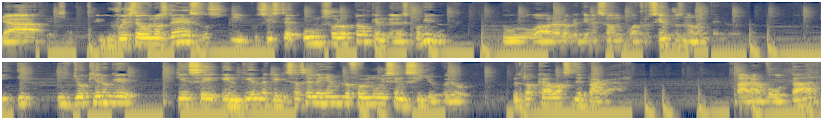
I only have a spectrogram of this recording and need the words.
Ya, si tú fuiste uno de esos y pusiste un solo token del escogido, tú ahora lo que tienes son 499. Y, y, y yo quiero que, que, se entienda que quizás el ejemplo fue muy sencillo, pero, pero tú acabas de pagar para votar,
